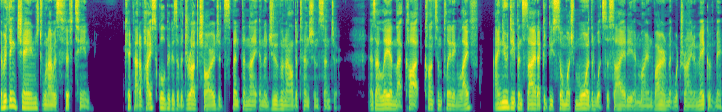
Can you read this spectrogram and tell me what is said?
Everything changed when I was 15. Kicked out of high school because of a drug charge and spent the night in a juvenile detention center. As I lay in that cot contemplating life, I knew deep inside I could be so much more than what society and my environment were trying to make of me.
